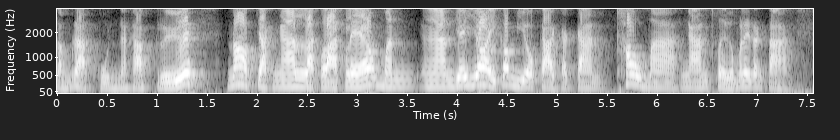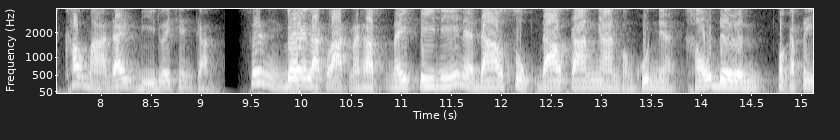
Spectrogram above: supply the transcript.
สำหรับคุณนะครับ หรือนอกจากงานหลักๆแล้วมันงานย่อยๆ ก็มีโอกาสกับการเข้ามางานเสริมอะไรต่างๆ เข้ามาได้ดีด้วยเช่นกัน ซึ่งโดยหลักๆนะครับในปีนี้เนี่ยดาวศุกร์ดาวการงานของคุณเนี่ยเขาเดินปกติ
